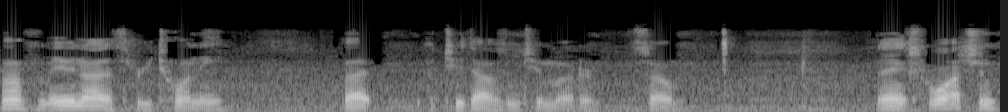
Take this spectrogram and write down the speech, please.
well, maybe not a 320, but a 2002 motor. So, thanks for watching.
